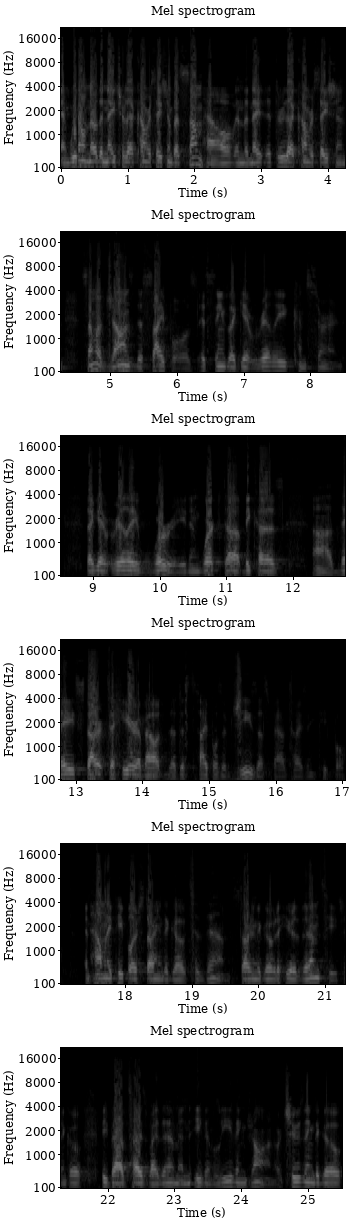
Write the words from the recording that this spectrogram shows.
and we don't know the nature of that conversation, but somehow, in the through that conversation, some of John's disciples, it seems like, get really concerned. They get really worried and worked up because uh, they start to hear about the disciples of Jesus baptizing people and how many people are starting to go to them, starting to go to hear them teach and go be baptized by them and even leaving John or choosing to go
